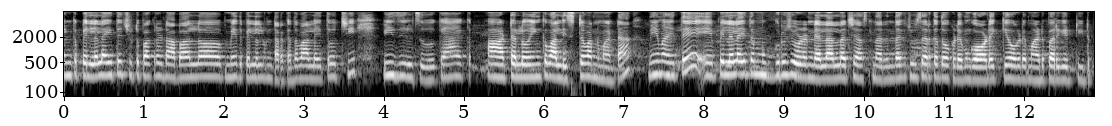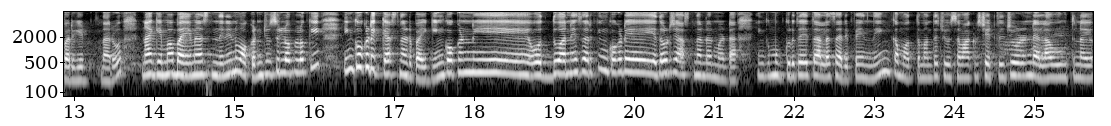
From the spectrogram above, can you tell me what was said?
ఇంకా పిల్లలు అయితే చుట్టుపక్కల డాబాల్లో మీద పిల్లలు ఉంటారు కదా వాళ్ళైతే వచ్చి పీజిల్స్ క్యాక్ ఆటలు ఇంకా వాళ్ళ ఇష్టం అనమాట మేమైతే పిల్లలు అయితే ముగ్గురు చూడండి ఎలా అల్లరి చేస్తున్నారు. ఇందాక చూసారు కదా ఒకడేమో గోడెక్కి ఒకడేమో ఆడి పరిగెట్టి ఇటు పరిగెట్టుతున్నారు నాకేమో భయం వేస్తుంది. నేను ఒకరిని చూసి లోపలికి ఇంకొకటి ఎక్కేస్తున్నాడు పైకి. ఇంకొకరిని వద్దు అనేసరికి ఇంకొకటి ఏదో ఒకటి చేస్తున్నాడు అనమాట ఇంకా ముగ్గురితో అయితే అలా సరిపోయింది. ఇంకా మొత్తం అంతా చూసాం. అక్కడ చెట్లు చూడండి ఎలా ఊగుతున్నాయో.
